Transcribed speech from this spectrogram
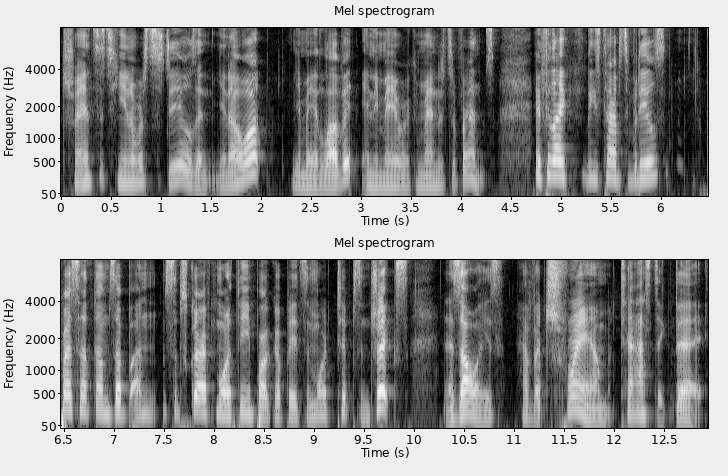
Transit to Universal Studios, and you know what? You may love it and you may recommend it to friends. If you like these types of videos, press that thumbs up button, subscribe for more theme park updates and more tips and tricks. And as always, have a tram-tastic day.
